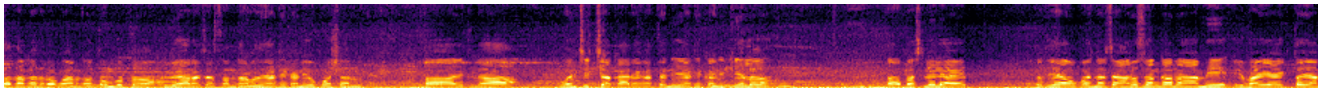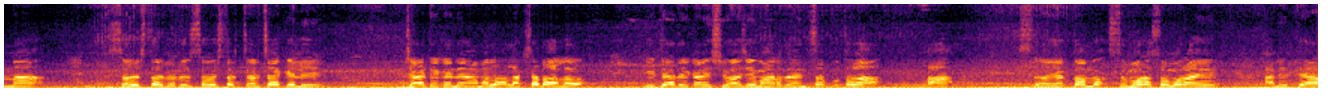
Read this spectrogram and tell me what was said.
तथागत भगवान गौतम बुद्ध विहाराच्या संदर्भात या ठिकाणी उपोषण इथल्या वंचितच्या कार्यकर्त्यांनी या ठिकाणी केलं. बसलेले आहेत. तर या उपोषणाच्या अनुषंगानं आम्ही विभागीय आयुक्त यांना सविस्तर भेटून सविस्तर चर्चा केली. ज्या ठिकाणी आम्हाला लक्षात आलं की त्या ठिकाणी शिवाजी महाराज यांचा पुतळा हा स- एकदम समोरासमोर आहे आणि त्या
